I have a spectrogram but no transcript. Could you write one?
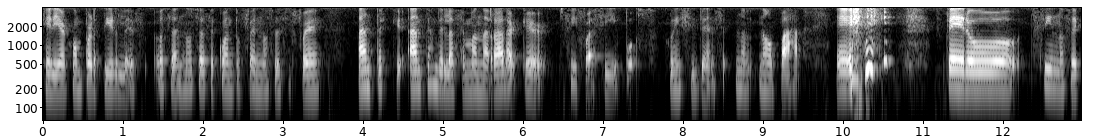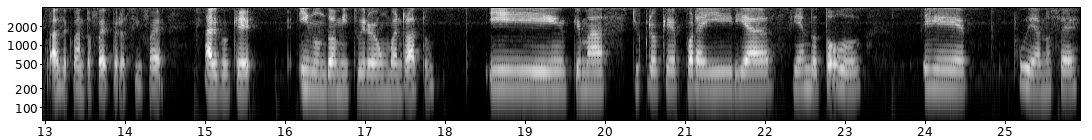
quería compartirles. O sea, no sé hace cuánto fue, no sé si fue antes, que, antes de la semana rara, que sí fue así, pues, coincidencia, no, no paja. Eh, pero sí, no sé hace cuánto fue, pero sí fue algo que inundó mi Twitter un buen rato. Y qué más, yo creo que por ahí iría siendo todo. Eh, no sé.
